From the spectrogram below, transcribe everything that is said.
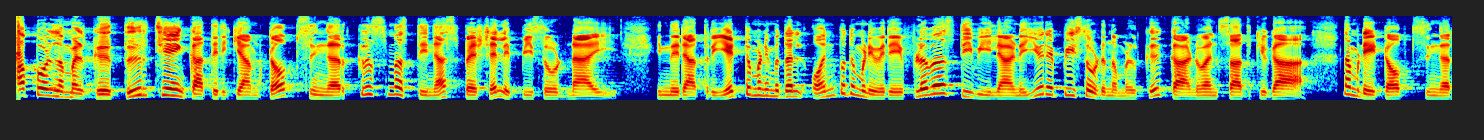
a അപ്പോൾ നമ്മൾക്ക് തീർച്ചയായും കാത്തിരിക്കാം ടോപ്പ് സിംഗർ ക്രിസ്മസ് ദിന സ്പെഷ്യൽ എപ്പിസോഡിനായി. ഇന്ന് രാത്രി എട്ട് മണി മുതൽ ഒൻപത് മണി വരെ ഫ്ലവേഴ്സ് ടി വിയിലാണ് ഈ ഒരു എപ്പിസോഡ് നമ്മൾക്ക് കാണുവാൻ സാധിക്കുക. നമ്മുടെ ടോപ്പ് സിംഗർ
